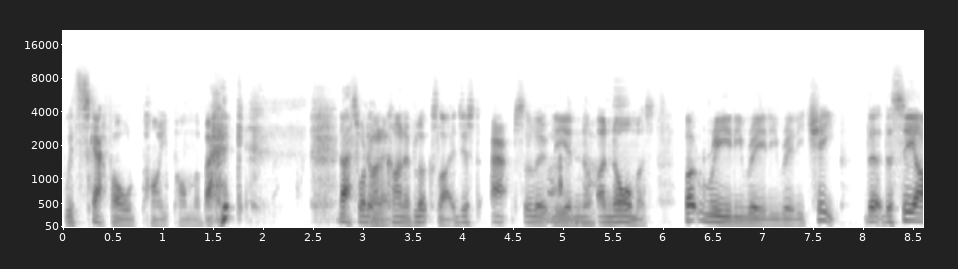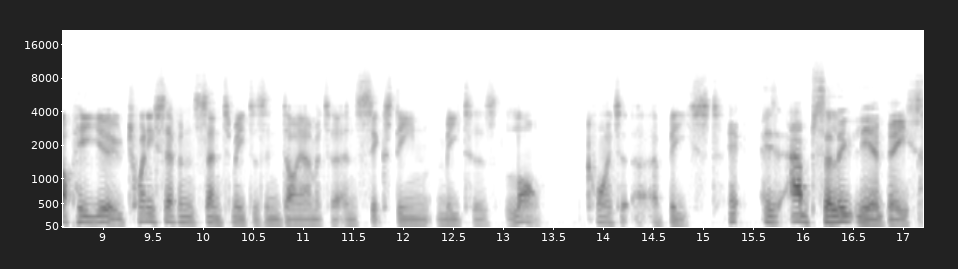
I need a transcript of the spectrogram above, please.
with scaffold pipe on the back. That's what it, it. kind of looks like. Just absolutely en- enormous, but really, really, really cheap. The the CRPU, 27 centimeters in diameter and 16 meters long. Quite a, a beast. It is absolutely a beast.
